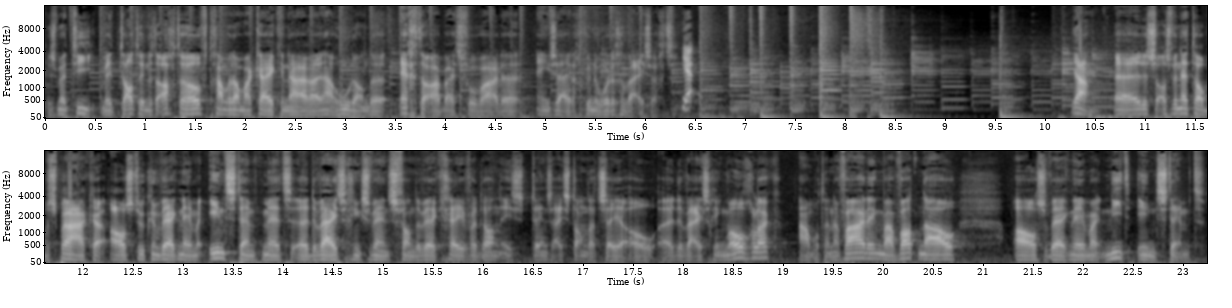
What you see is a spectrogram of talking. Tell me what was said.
Dus met, die, met dat in het achterhoofd gaan we dan maar kijken naar nou, hoe dan de echte arbeidsvoorwaarden eenzijdig kunnen worden gewijzigd. Ja. Ja, uh, dus zoals we net al bespraken, als natuurlijk een werknemer instemt met uh, de wijzigingswens van de werkgever, dan is tenzij standaard CAO uh, de wijziging mogelijk, aanbod en ervaring. Maar wat nou als werknemer niet instemt?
